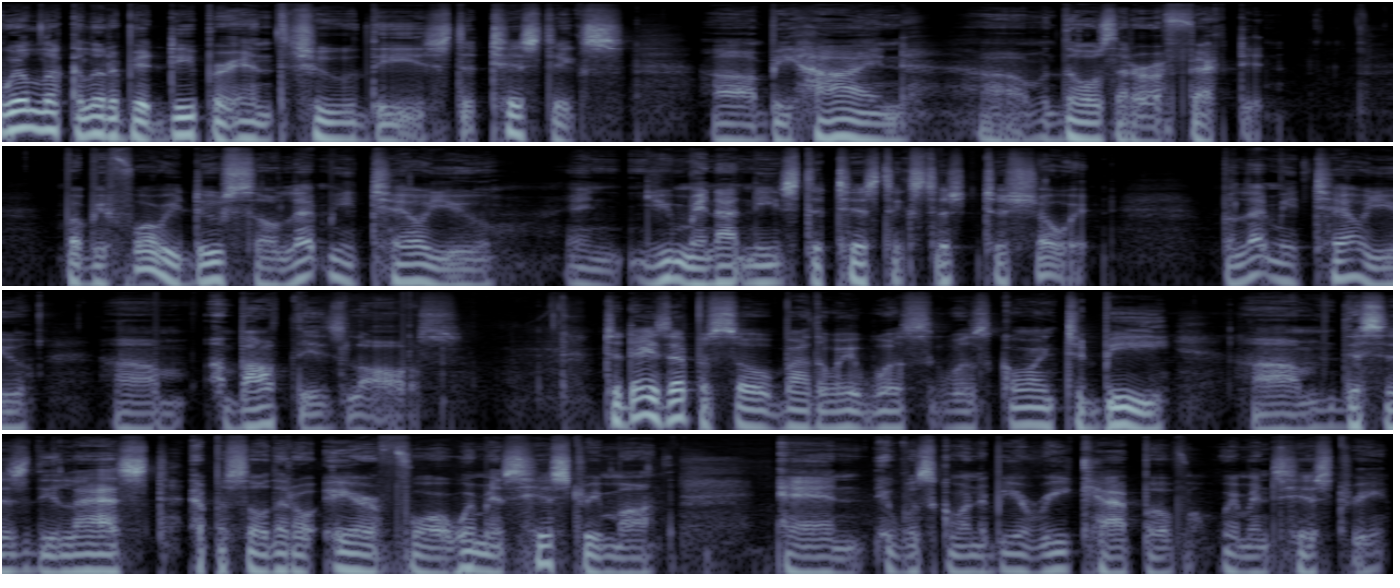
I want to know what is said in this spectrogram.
we'll look a little bit deeper into the statistics uh, behind um, those that are affected. But before we do so, let me tell you, and you may not need statistics to, to show it, but let me tell you um, about these laws. Today's episode, by the way, was was going to be. Um, this is the last episode that'll air for Women's History Month, and it was going to be a recap of women's history.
